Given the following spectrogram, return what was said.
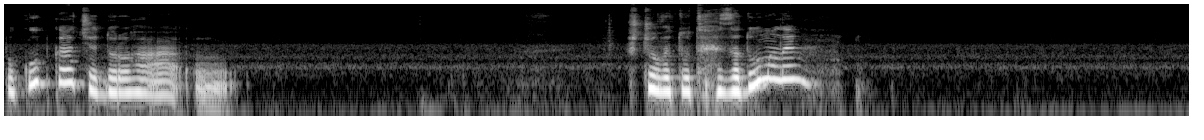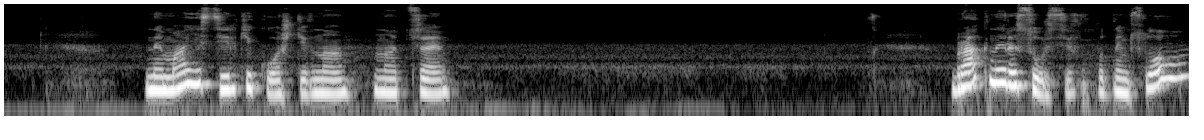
покупка чи дорога. е, Що ви тут задумали? Немає стільки коштів на, на це. Бракне ресурсів. Одним словом,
